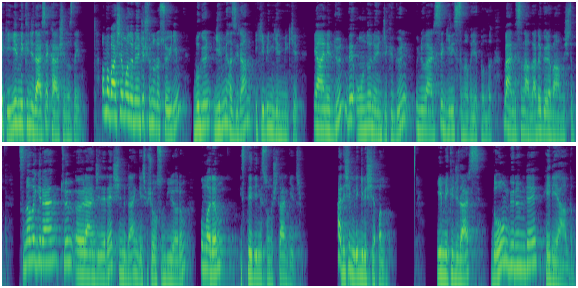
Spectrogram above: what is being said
Peki 22. derse karşınızdayım. Ama başlamadan önce şunu da söyleyeyim. Bugün 20 Haziran 2022. Yani dün ve ondan önceki gün üniversite giriş sınavı yapıldı. Ben de sınavlarda görev almıştım. Sınava giren tüm öğrencilere şimdiden geçmiş olsun diliyorum. Umarım istediğiniz sonuçlar gelir. Hadi şimdi giriş yapalım. 22. ders Doğum günümde hediye aldım.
